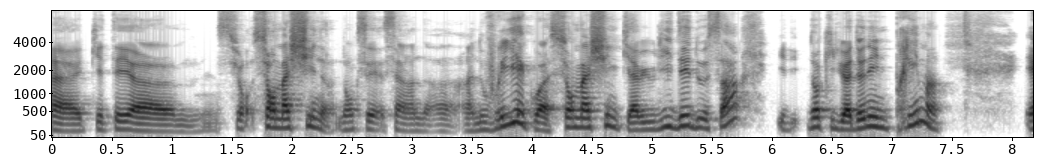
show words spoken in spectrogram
euh, qui était euh, sur, sur machine, donc c'est un, un, ouvrier quoi, sur machine qui a eu l'idée de ça, donc il lui a donné une prime. Et,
